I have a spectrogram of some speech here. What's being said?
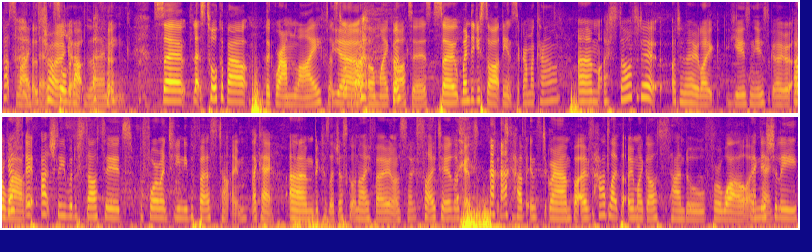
That's life. Let's though. try it's all about learning. so let's talk about the gram life. Let's Yeah. talk about oh my garters. so when did you start the Instagram account? um, I started it, I don't know, like years and years ago. Oh, I guess wow. it actually would have started before I went to uni the first time. Okay. Um, because I just got an iPhone. I was so excited. I get to have Instagram, but I've had like the Oh My Garters handle for a while. I Okay. initially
